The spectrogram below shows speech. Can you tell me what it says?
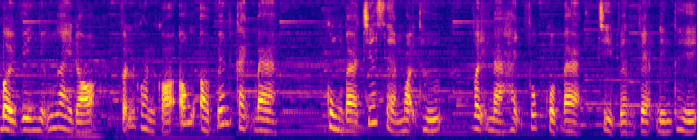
bởi vì những ngày đó vẫn còn có ông ở bên cạnh bà. Cùng bà chia sẻ mọi thứ, vậy mà hạnh phúc của bà chỉ vẹn vẹn đến thế.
